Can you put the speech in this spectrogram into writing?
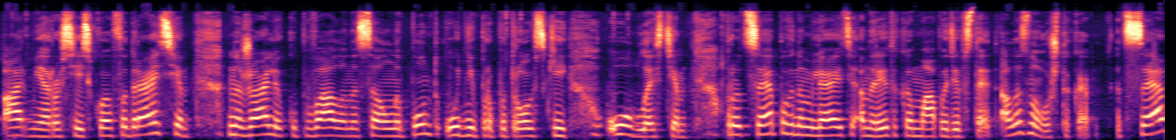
Армія Російської Федерації на жаль окупувала населений пункт у Дніпропетровській області. Про це повідомляють аналітики мапи Діпстейт. Але знову ж таки, це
